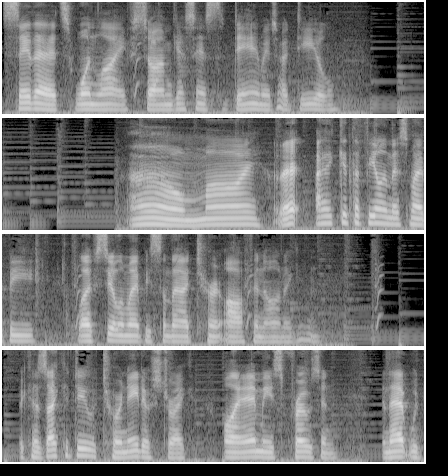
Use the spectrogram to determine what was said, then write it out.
say that it's one life, so I'm guessing it's the damage I deal. Oh my. That, I get the feeling this might be... Life Stealer might be something I turn off and on again. Because I could do a Tornado Strike while an enemy is frozen. And that would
